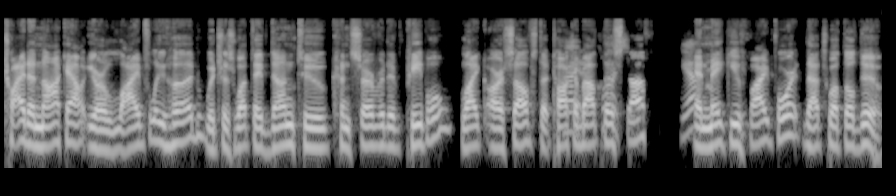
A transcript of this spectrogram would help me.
try to knock out your livelihood, which is what they've done to conservative people like ourselves that talk Right, about this stuff? Yeah. and make you fight for it, that's what they'll do.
